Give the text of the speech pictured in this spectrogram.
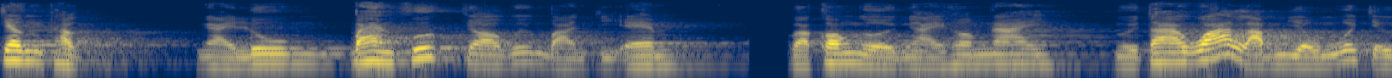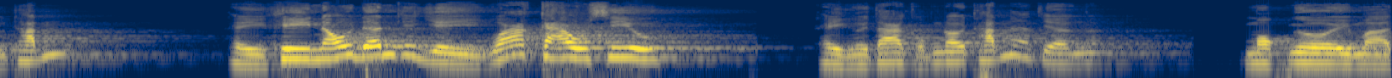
chân thật ngài luôn ban phước cho quý bạn chị em. Và con người ngày hôm nay người ta quá lạm dụng với chữ thánh. Thì khi nói đến cái gì quá cao siêu thì người ta cũng nói thánh hết trơn một người mà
